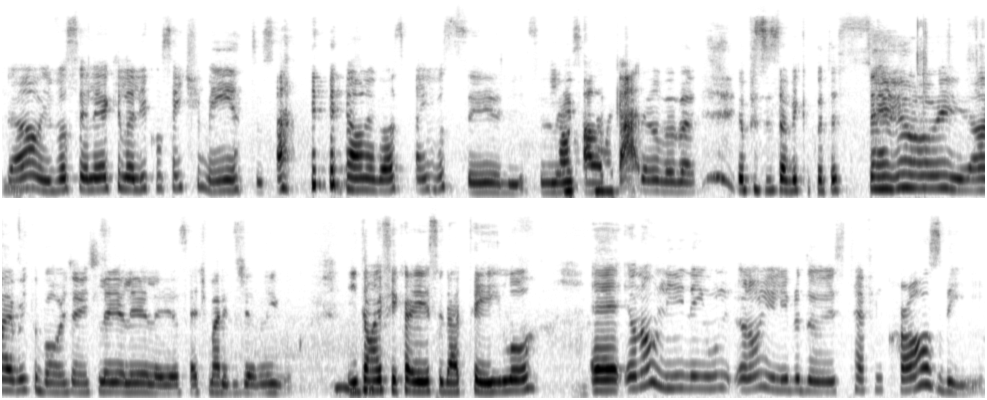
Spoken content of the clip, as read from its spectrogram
Não, e você lê aquilo ali com sentimento, sabe? É um negócio que tá em você ali. Você lê Nossa, e fala, caramba, velho, eu preciso saber o que aconteceu. E, ai, é muito bom, gente. Leia, leia, leia. Sete Maridos de Evelyn Hugo. Uhum. Então aí fica esse da Taylor. É, eu não li nenhum, eu não li livro do Stephen Crosby,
